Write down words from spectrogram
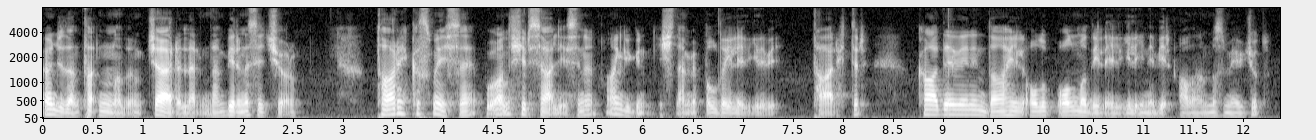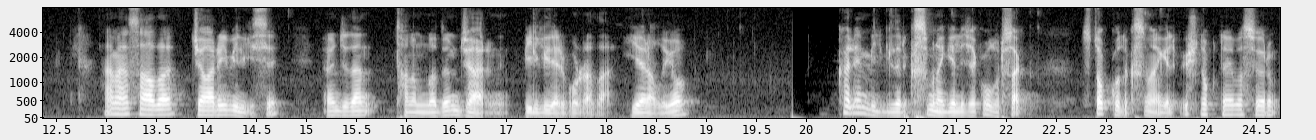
önceden tanımladığım carilerinden birini seçiyorum. Tarih kısmı ise bu alış risalesinin hangi gün işlem yapıldığı ile ilgili bir tarihtir. KDV'nin dahil olup olmadığı ile ilgili yine bir alanımız mevcut. Hemen sağda cari bilgisi. Önceden tanımladığım carinin bilgileri burada yer alıyor. Kalem bilgileri kısmına gelecek olursak stok kodu kısmına gelip 3 noktaya basıyorum.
